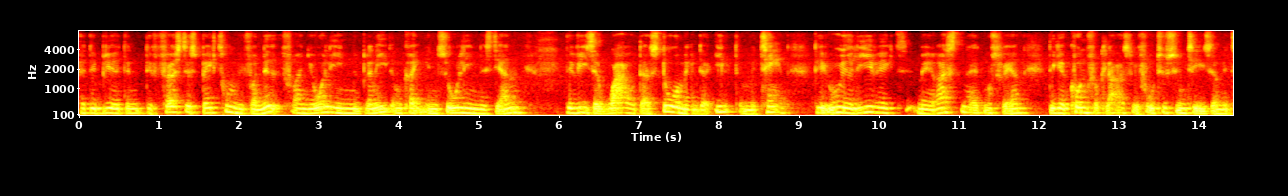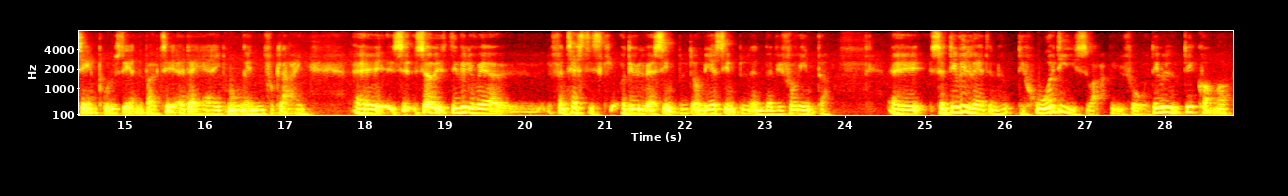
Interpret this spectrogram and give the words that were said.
at det bliver den, det første spektrum, vi får ned fra en jordlignende planet omkring en sollignende stjerne, det viser, wow, der er store mængder ilt og metan. Det er ude af ligevægt med resten af atmosfæren. Det kan kun forklares ved fotosyntese og metanproducerende bakterier. Der er ikke nogen anden forklaring. Øh, så, så det ville jo være fantastisk, og det ville være simpelt og mere simpelt, end hvad vi forventer. Øh, så det vil være den, det hurtige svar, vi vil få. Det, vil, det kommer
